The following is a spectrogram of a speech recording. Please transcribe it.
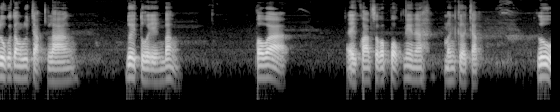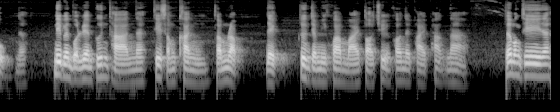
ลูกก็ต้องรู้จักล้างด้วยตัวเองบ้าง เพราะว่าไอ้ความสกปรกเนี่ยนะ มันเกิดจากลูกนะนี่เป็นบทเรียนพื้นฐานนะที่สำคัญสำหรับเด็ก ซึ่งจะมีความหมายต่อชีวิตเขาในภายภาคหน้า แล้วบางทีนะ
